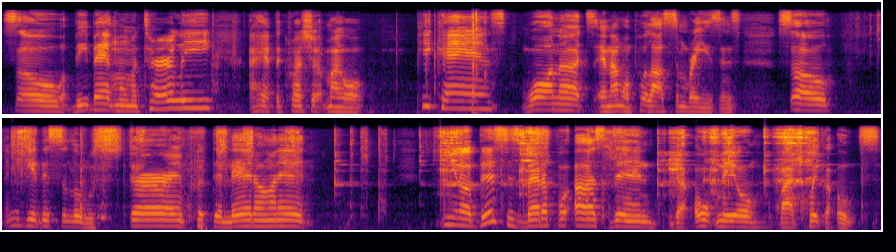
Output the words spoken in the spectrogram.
so be back momentarily. I have to crush up my pecans, walnuts, and I'm going to pull out some raisins. So let me give this a little stir and put the lid on it. You know, this is better for us than the oatmeal by Quaker Oats.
